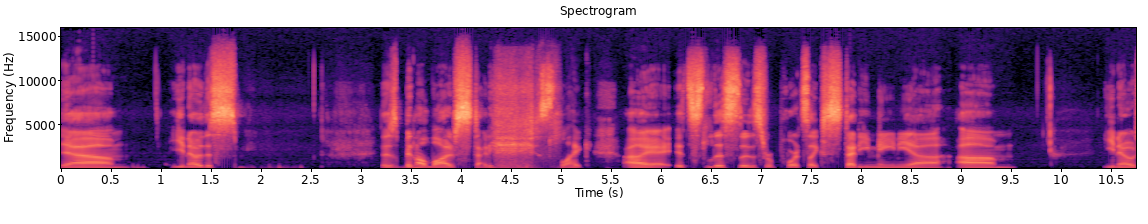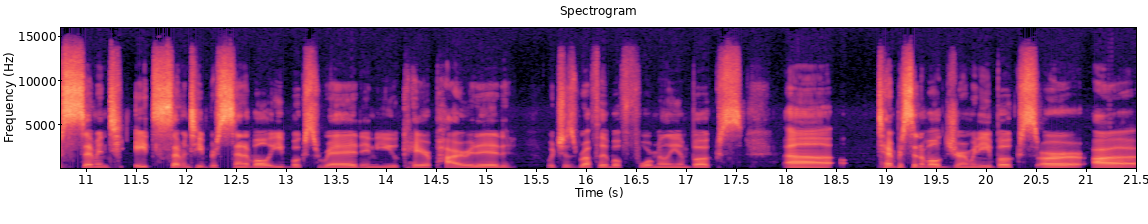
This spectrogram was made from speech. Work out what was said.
Yeah, um, you know this. There's been a lot of studies like uh, it's this this reports like Study Mania. Um, you know, 17, 8 17% of all ebooks read in the UK are pirated, which is roughly about 4 million books. Uh, 10% of all Germany books are uh,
